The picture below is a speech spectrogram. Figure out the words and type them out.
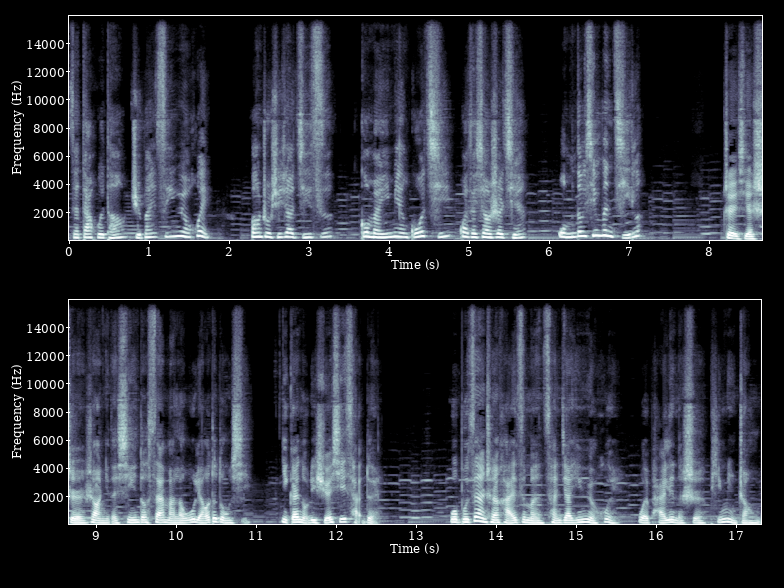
在大会堂举办一次音乐会，帮助学校集资购买一面国旗挂在校舍前。我们都兴奋极了。这些事让你的心都塞满了无聊的东西，你该努力学习才对。我不赞成孩子们参加音乐会，为排练的事拼命张罗，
